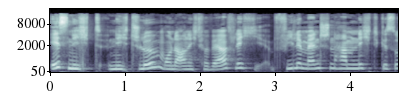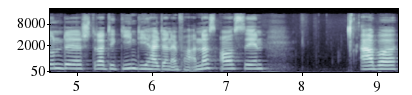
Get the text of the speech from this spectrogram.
ist nicht, nicht schlimm und auch nicht verwerflich. Viele Menschen haben nicht gesunde Strategien, die halt dann einfach anders aussehen. Aber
